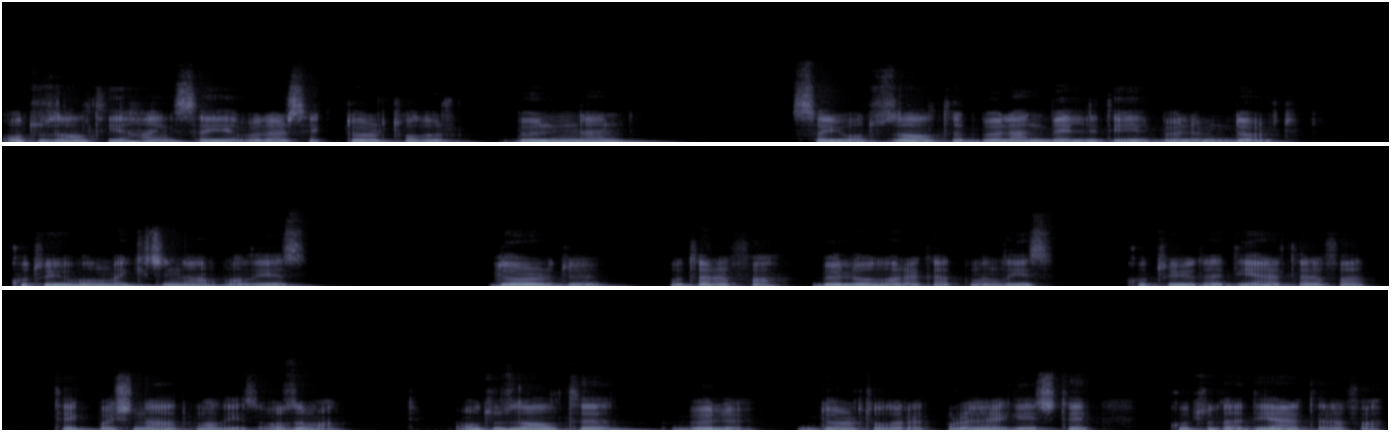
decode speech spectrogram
36'yı hangi sayıya bölersek 4 olur. Bölünen sayı 36. Bölen belli değil. Bölüm 4. Kutuyu bulmak için ne yapmalıyız? 4'ü bu tarafa bölü olarak atmalıyız. Kutuyu da diğer tarafa tek başına atmalıyız. O zaman 36 bölü 4 olarak buraya geçti. Kutu da diğer tarafa.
